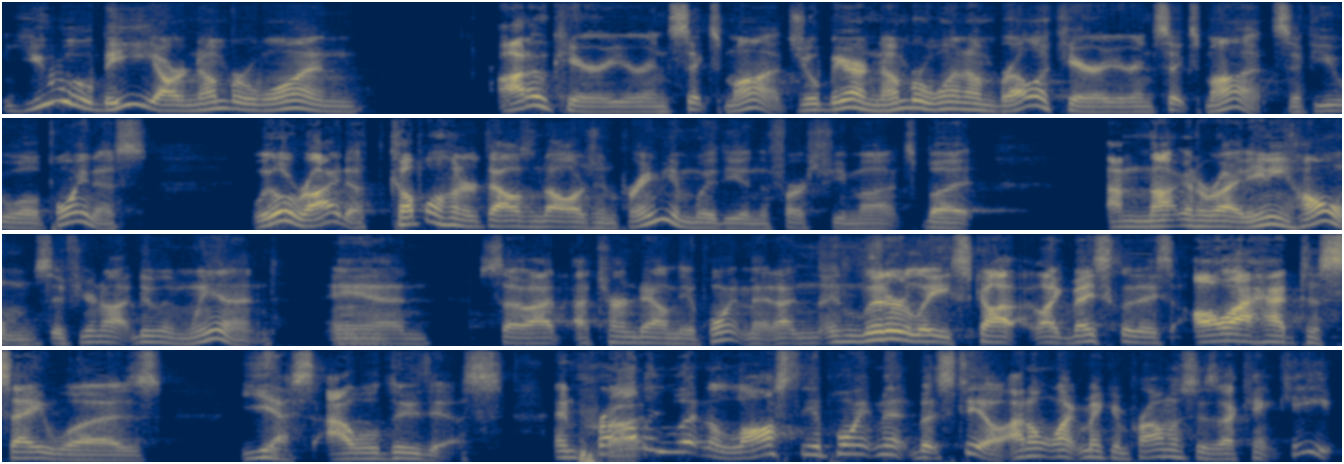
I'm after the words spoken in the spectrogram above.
You will be our number one auto carrier in six months. You'll be our number one umbrella carrier in six months if you will appoint us. We'll write a couple hundred thousand dollars in premium with you in the first few months, but I'm not going to write any homes if you're not doing wind. Mhm. And so I, I turned down the appointment. And, and literally, Scott, like basically, this all I had to say was, "Yes, I will do this." And probably wouldn't have lost the appointment, but still, I don't like making promises I can't keep.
